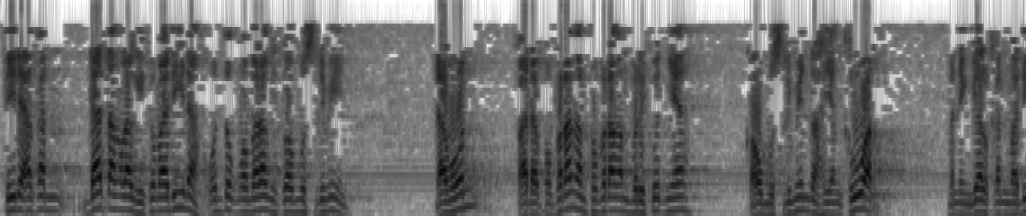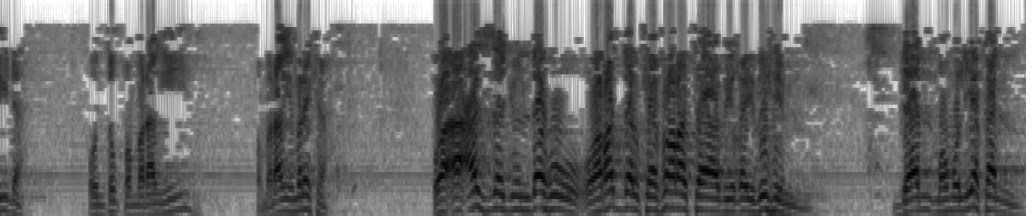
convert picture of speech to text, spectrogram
tidak akan datang lagi ke Madinah untuk memerangi kaum muslimin. Namun pada peperangan-peperangan berikutnya kaum musliminlah yang keluar meninggalkan Madinah untuk memerangi memerangi mereka. Jundahu wa radda al-kafarata bighaidhihim dan memuliakan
